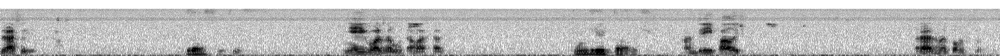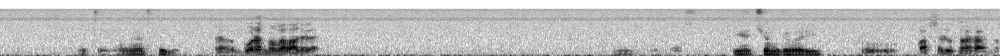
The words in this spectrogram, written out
Здравствуйте. Здравствуйте. Меня Егор зовут, а вас как? Андрей Павлович. Андрей Павлович? Рад знакомству. Это, а вы откуда? Э, Город Новая Ладога. И о чем говорим? Абсолютно о разном.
